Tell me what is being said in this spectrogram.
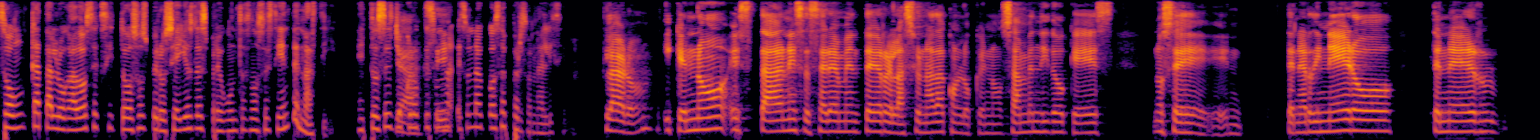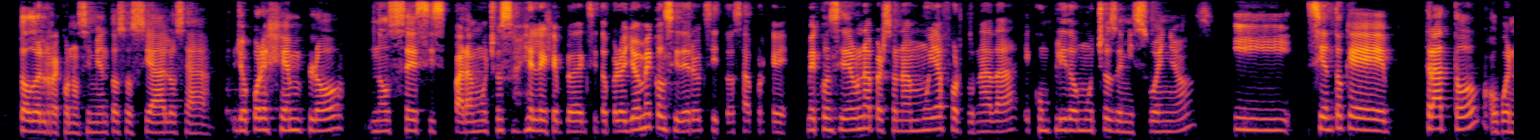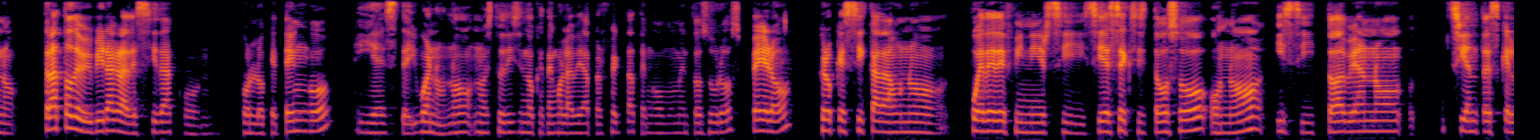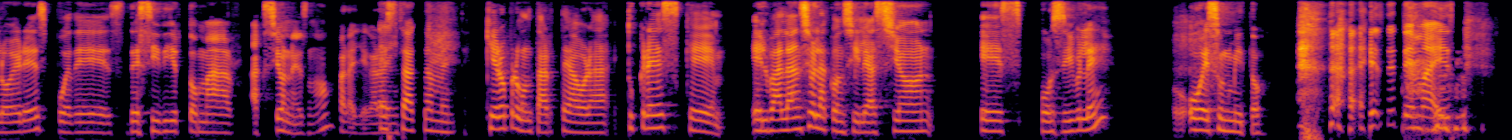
son catalogados exitosos, pero si a ellos les preguntas, no se sienten así. Entonces yo creo que es, una, es una cosa personalísima. Claro, y que no está necesariamente relacionada con lo que nos han vendido, que es, no sé, tener dinero, tener todo el reconocimiento social. O sea, yo, por ejemplo, no sé si para muchos soy el ejemplo de éxito, pero yo me considero exitosa porque me considero una persona muy afortunada, he cumplido muchos de mis sueños y siento que trato, o bueno, trato de vivir agradecida con, con lo que tengo y este, y bueno, no, no estoy diciendo que tengo la vida perfecta, tengo momentos duros, pero creo que sí cada uno puede definir si, si es exitoso o no y si todavía no sientes que lo eres, puedes decidir tomar acciones, ¿no? Para llegar ahí. Exactamente. Quiero preguntarte ahora, ¿tú crees que el balance o la conciliación es posible o es un mito? este tema es,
